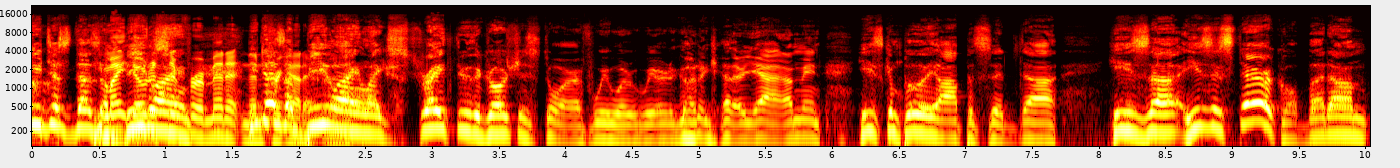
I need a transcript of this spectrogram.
he just does You a might beeline. notice it for a minute and he does a forget it. beeline like straight through the grocery store if we were we were to go together. Yeah, I mean, he's completely opposite. Uh, he's uh, he's hysterical, but um,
